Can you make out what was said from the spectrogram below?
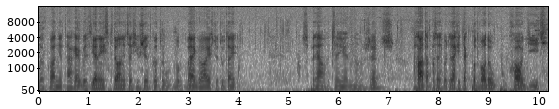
Dokładnie tak, jakby z jednej strony coś już jest gotowego, a jeszcze tutaj... Sprawdzę jedną rzecz. Aha, ta postać potrafi tak pod wodą chodzić.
